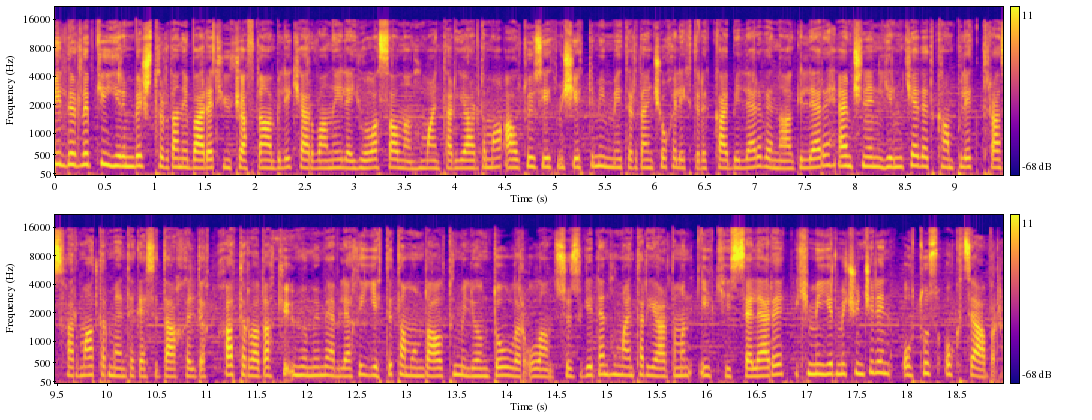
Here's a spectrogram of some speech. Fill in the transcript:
Bildirilib ki, 25 tırdan ibarət yük avtomobili karvanı ilə yola salınan humanitar yardıma 677 min metrdən çox elektrik kabelləri və naqilləri, həmçinin 22 ədəd komplekt transformator məntəqəsi daxildir. Xatırladaq ki, ümumi məbləği 7,6 milyon dollar olan sözügedən humanitar yardımın ilk hissələri 2023-cü ilin 30 oktyabr,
